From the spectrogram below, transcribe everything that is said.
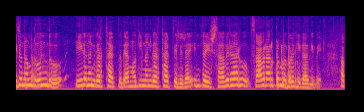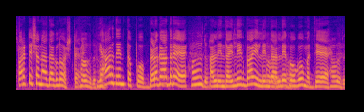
ಇದು ನಮ್ದು ಒಂದು ಈಗ ನನ್ಗೆ ಅರ್ಥ ಆಗ್ತದೆ. ಮೊದಲು ನನ್ಗೆ ಅರ್ಥ ಆಗ್ತಿರ್ಲಿಲ್ಲ. ಇಂಥ ಸಾವಿರಾರು ಸಾವಿರಾರು ಕುಟುಂಬಗಳು ಹೀಗಾಗಿವೆ. ಪಾರ್ಟಿಷನ್ ಆದಾಗಲೂ ಅಷ್ಟೇ. ಹೌದು, ಯಾರ್ದೇನ್ ತಪ್ಪು? ಬೆಳಗಾದ್ರೆ ಹೌದು. ಅಲ್ಲಿಂದ ಇಲ್ಲಿಗೆ ಬಾ ಇಲ್ಲಿಂದ ಅಲ್ಲಿಗೆ ಹೋಗು ಮಧ್ಯೆ ಹೌದು.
